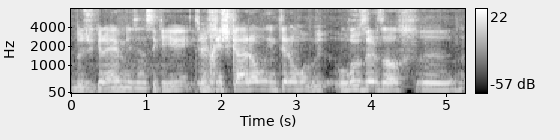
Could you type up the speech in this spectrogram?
dos Grammys e não sei o que e arriscaram e meteram Losers of uh,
